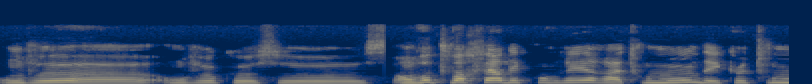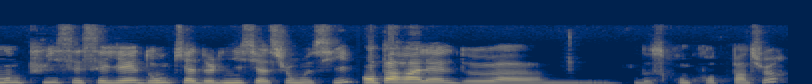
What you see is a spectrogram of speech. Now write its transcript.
on veut, on veut que ce, on veut pouvoir faire découvrir à tout le monde et que tout le monde puisse essayer. Donc il y a de l'initiation aussi, en parallèle de, de ce concours de peinture.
